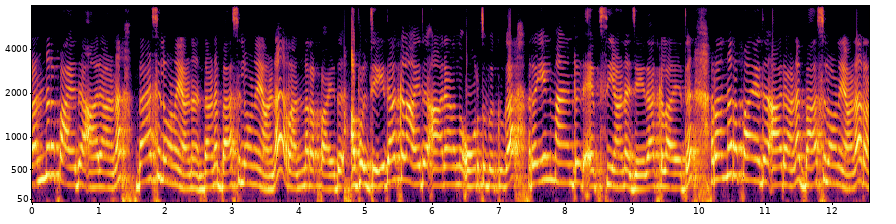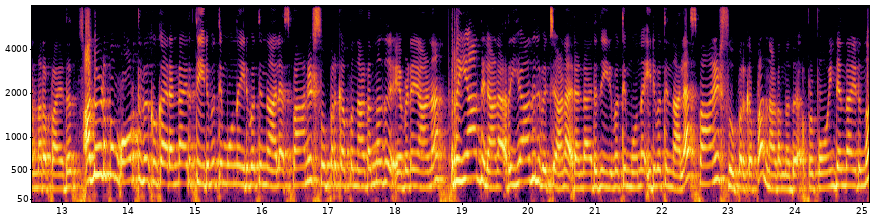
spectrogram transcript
റണ്ണറപ്പ് ആയത് ആരാണ്? ബാസിലോണയാണ് എന്താണ്? ബാസിലോണയാണ് റണ്ണറപ്പ് ആയത്. അപ്പോൾ ജേതാക്കളായത് ആരാണെന്ന് ഓർത്തു വെക്കുക റയൽ മാൻഡ്രഡ് എഫ് സി ആണ് ജേതാക്കളായത്. റണ്ണറപ്പ് ആയത് ആരാണ്? ബാസിലോണയാണ് റണ്ണറപ്പ് ആയത്. അതോടൊപ്പം ഓർത്തു വെക്കുക രണ്ടായിരത്തി ഇരുപത്തി മൂന്ന് ഇരുപത്തിനാല് സ്പാനിഷ് സൂപ്പർ കപ്പ് നടന്നത് എവിടെയാണ്? റിയാദിലാണ്. റിയാദിൽ വെച്ചാണ് രണ്ടായിരത്തി ഇരുപത്തി മൂന്ന് ഇരുപത്തിനാല് സ്പാനിഷ് സൂപ്പർ കപ്പ് നടന്നത്. അപ്പോൾ പോയിന്റ് എന്തായിരുന്നു?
